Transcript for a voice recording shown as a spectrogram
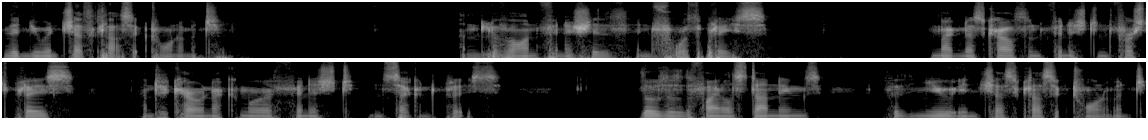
in the New In Chess Classic tournament. And Levon finishes in fourth place. Magnus Carlsen finished in first place, and Hikaru Nakamura finished in second place. Those are the final standings for the new In Chess Classic tournament.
